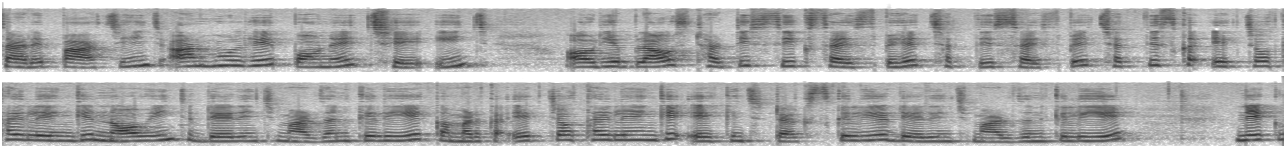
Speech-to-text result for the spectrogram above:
साढ़े पाँच इंच आर्म होल है पौने छः इंच और ये ब्लाउज थर्टी सिक्स साइज़ पे है, छत्तीस साइज़ पे। छत्तीस का एक चौथाई लेंगे नौ इंच डेढ़ इंच मार्जिन के लिए। कमर का एक चौथाई लेंगे, एक इंच टक्स के लिए, डेढ़ इंच मार्जिन के लिए। नेक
